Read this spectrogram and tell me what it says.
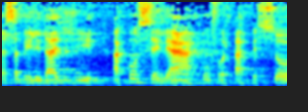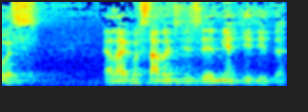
essa habilidade de aconselhar, confortar pessoas, ela gostava de dizer: Minha querida,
